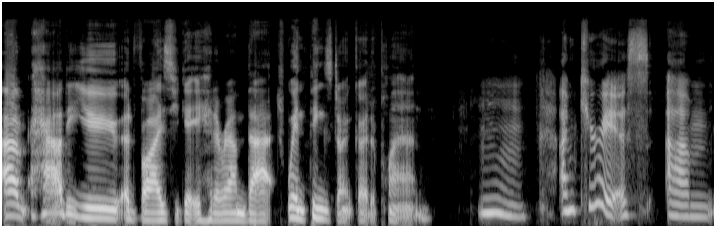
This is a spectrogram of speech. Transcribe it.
um, how do you advise you get your head around that when things don't go to plan mm. i'm curious um,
